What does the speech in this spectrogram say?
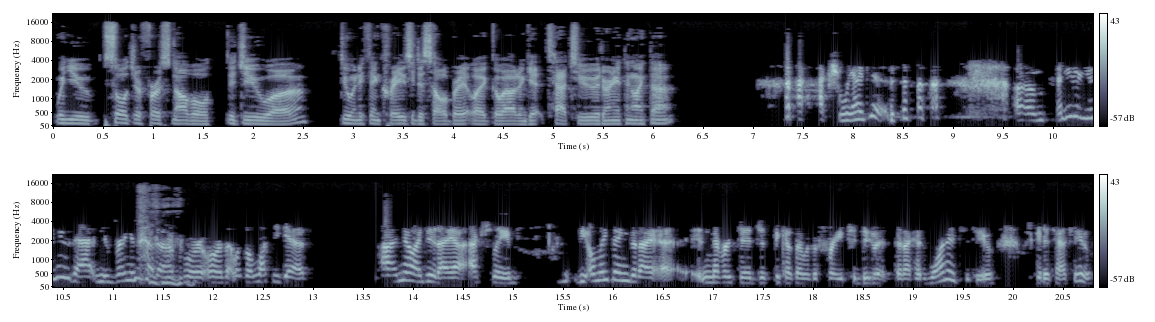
when you sold your first novel, did you uh, do anything crazy to celebrate, like go out and get tattooed or anything like that? actually I did. um, and either you knew that and you're bringing that up, or, or that was a lucky guess. Uh, no, I did. I uh, actually, the only thing that I uh, never did just because I was afraid to do it that I had wanted to do was get a tattoo.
